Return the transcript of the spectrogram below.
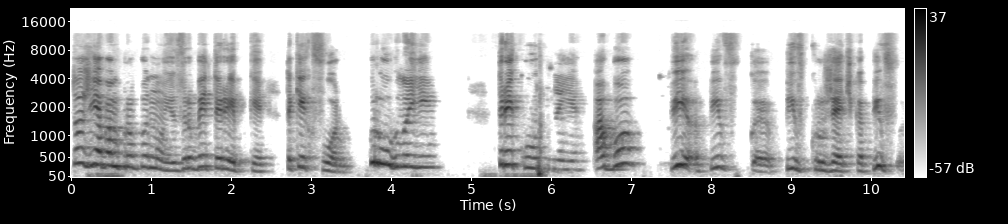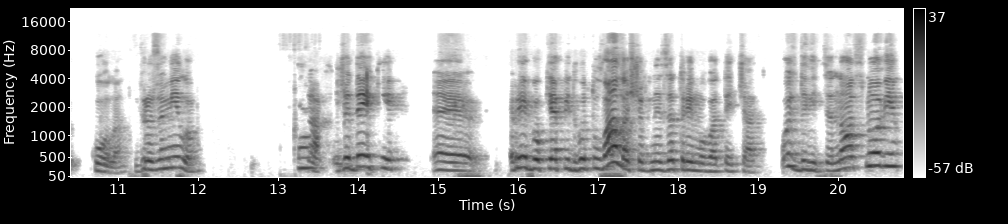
Тож я вам пропоную зробити рибки таких форм круглої, трикутної або пів, пів, півкружечка, півкола. Зрозуміло? Так, вже деякі е, рибок я підготувала, щоб не затримувати час. Ось дивіться, на основі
